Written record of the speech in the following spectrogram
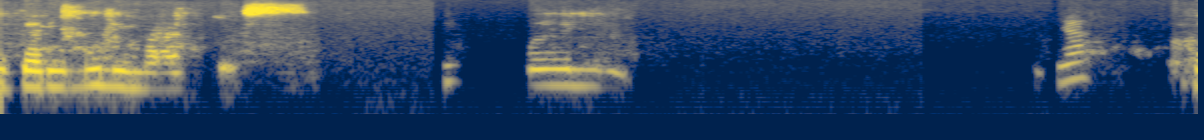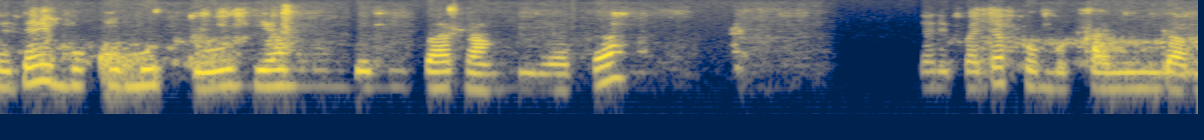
3500 beli ya. Kedai buku mutu dia membeli barang niaga daripada pembekal linggam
